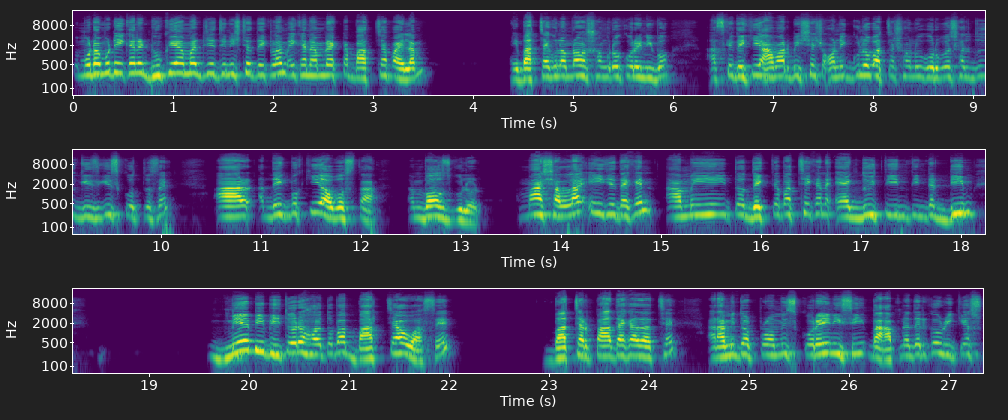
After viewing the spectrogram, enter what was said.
তো মোটামুটি এখানে ঢুকে আমার যে জিনিসটা দেখলাম, এখানে আমরা একটা বাচ্চা পাইলাম। এই বাচ্চাগুলো আমরা সংগ্রহ করে নিব। আজকে দেখি আমার বিশেষ অনেকগুলো বাচ্চা সংগ্রহ করব, সাথে গিজ গিজ করতেছে। আর দেখব কি অবস্থা বক্সগুলোর মাশাল্লাহ এই যে দেখেন, আমি তো দেখতে পাচ্ছি এখানে এক, দুই, তিন, তিনটা ডিম। মেবি ভিতরে হয়তো বা বাচ্চাও আছে, বাচ্চার পা দেখা যাচ্ছে। আর আমি তো প্রমিস করেই নিছি বা আপনাদেরকেও রিকোয়েস্ট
